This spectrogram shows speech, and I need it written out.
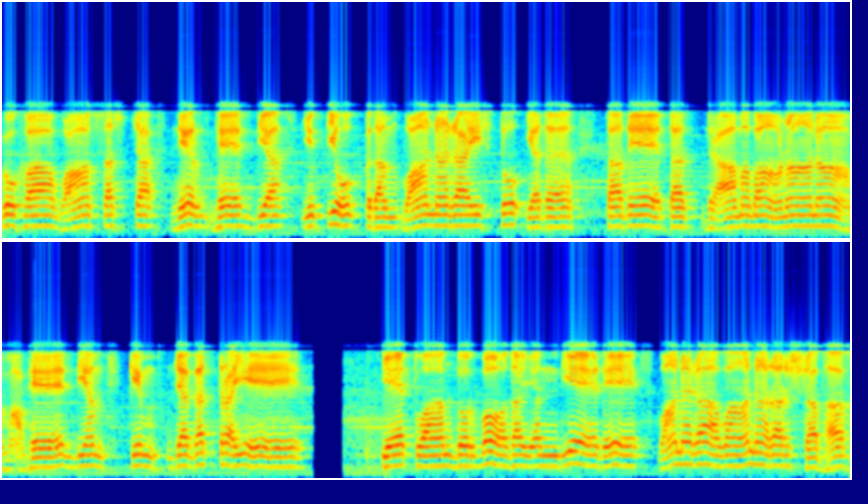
गुहावासश्च निर्भेद्य इत्युक्तं वानरैस्तु यत् तदेतद्रामबाणानामभेद्यं किं जगत्त्रये। ये त्वां दुर्बोधयन्त्येते वानरा वानरर्षभः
